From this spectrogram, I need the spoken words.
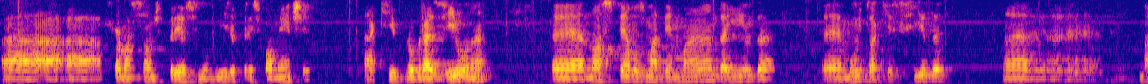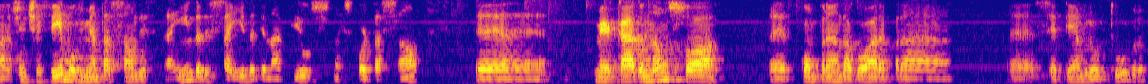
a, a, a, formação de preço no milho, principalmente aqui para o Brasil. Né? É, nós temos uma demanda ainda é, muito aquecida, né, a gente vê movimentação de, ainda de saída de navios na exportação, é, mercado não só é, comprando agora para é, setembro, outubro,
